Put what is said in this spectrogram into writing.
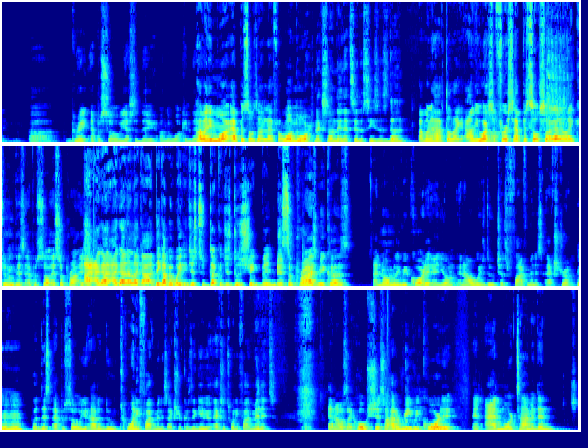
Uh, great episode yesterday on The Walking Dead. How many more episodes are left? on One Walking more Dead? next Sunday. And that's it. The season's done. I'm gonna have to like. I only watched the first episode, so I gotta like. Dude, this episode is surprise. I, I got. I gotta like. I think I've been waiting just to. I could just do a straight binge. It surprised me because I normally record it and you don't, and I always do just five minutes extra. Mm-hmm. But this episode you had to do twenty five minutes extra because they gave you an extra twenty five minutes. And I was like, oh shit! So I had to re-record it and add more time. And then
